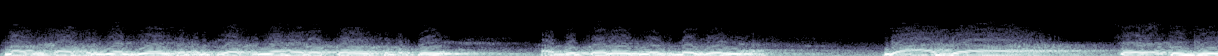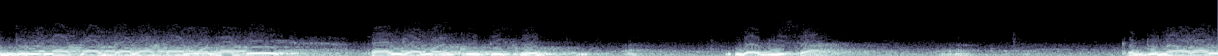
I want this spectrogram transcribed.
maka kafirnya dia seperti kafirnya Herakl, seperti Abu Talib dan sebagainya. Tidak ada. Saya setuju dengan apa dakwah kamu, tapi saya nggak mau ikut-ikut. Tidak bisa. Kebenaran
